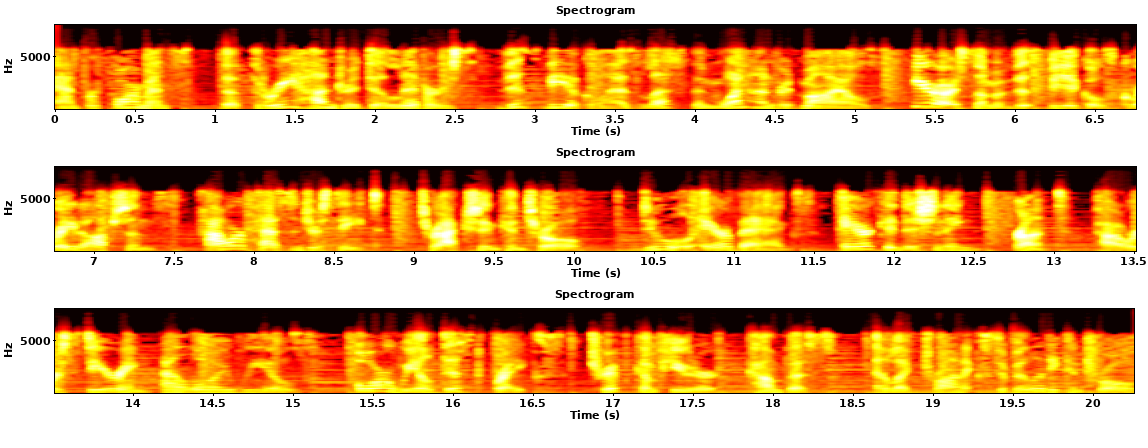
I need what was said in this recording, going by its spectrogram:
and performance, the 300 delivers. This vehicle has less than 100 miles. Here are some of this vehicle's great options. Power passenger seat, traction control, dual airbags, air conditioning, front, power steering, alloy wheels, four-wheel disc brakes, trip computer, compass, electronic stability control,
